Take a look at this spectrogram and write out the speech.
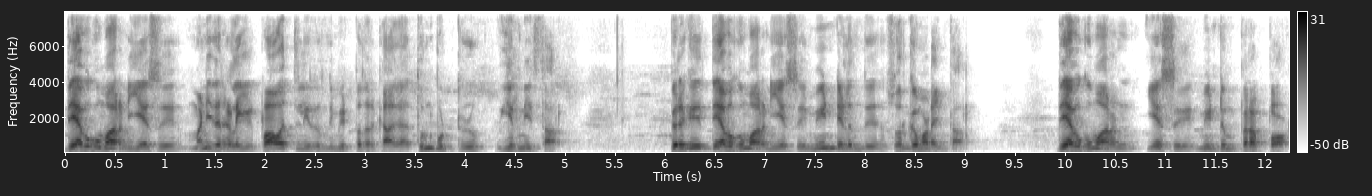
தேவகுமாரன் இயேசு மனிதர்களை பாவத்தில் இருந்து மீட்பதற்காக துன்புற்று உயிர் நீத்தார். பிறகு தேவகுமாரன் இயேசு மீண்டெழுந்து சொர்க்கமடைந்தார். தேவகுமாரன் இயேசு மீண்டும் பிறப்பார்.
